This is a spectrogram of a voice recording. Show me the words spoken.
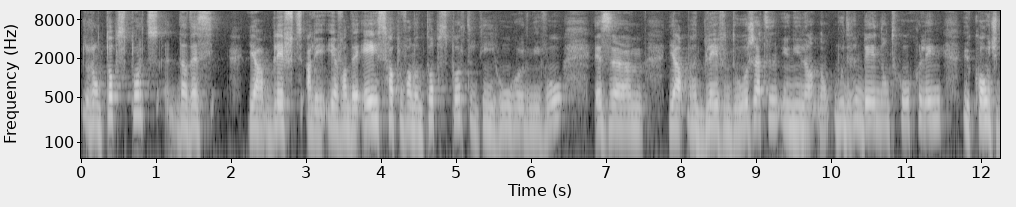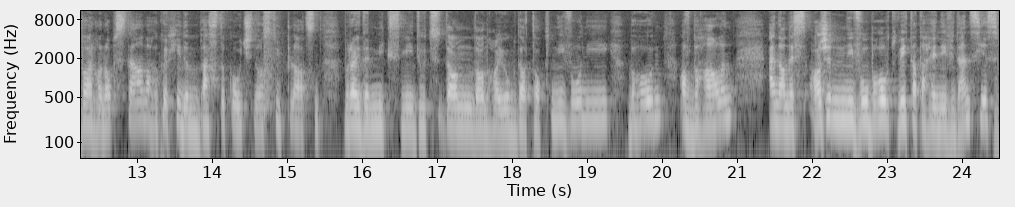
rond topsport, dat is, ja, blijft allee, een van de eigenschappen van een topsporter, die hoge niveau, is ehm, ja, het blijven doorzetten, je niet laten ontmoedigen bij een ontgoocheling, je coachbaar gaan opstaan, want je kunt je de beste coach naast je plaatsen, maar als je er niks mee doet, dan, dan ga je ook dat topniveau niet behouden of behalen. En dan is, als je een niveau behoudt, weet dat dat geen evidentie is. Je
